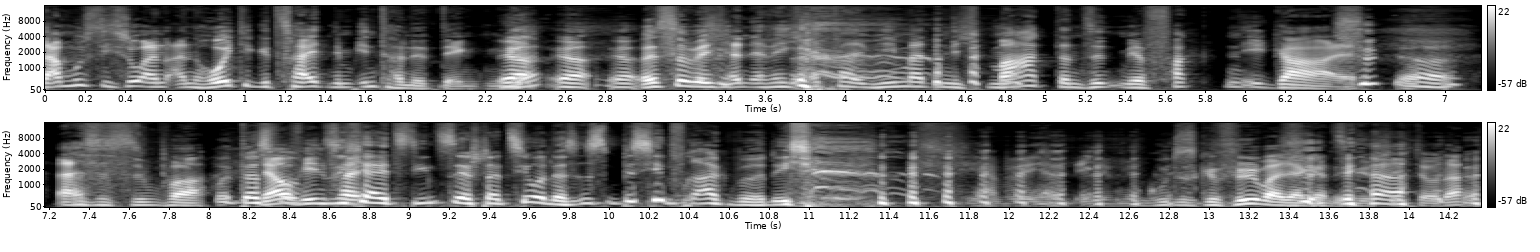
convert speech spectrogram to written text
da musste ich so an, an heutige Zeiten im Internet denken. Ja, ne? ja, ja. Weißt du, wenn ich, wenn ich etwa jemanden nicht mag, dann sind mir Fakten egal. ja. Das ist super. Und das ja, auf jeden Fall. Sicherheitsdienst der Station, das ist ein bisschen fragwürdig. Ja, ich hab ein gutes Gefühl bei der ganzen Ja. Geschichte, oder?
